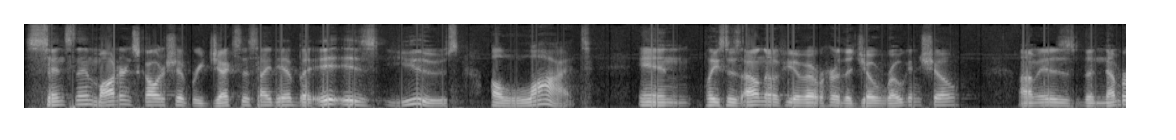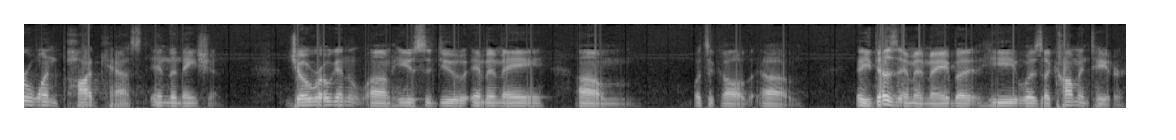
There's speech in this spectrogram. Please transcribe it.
since then. Modern scholarship rejects this idea, but it is used a lot in places. I don't know if you have ever heard of the Joe Rogan show. Um, it is the number one podcast in the nation. Joe Rogan, um, he used to do MMA. Um, what's it called? Uh, he does MMA, but he was a commentator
